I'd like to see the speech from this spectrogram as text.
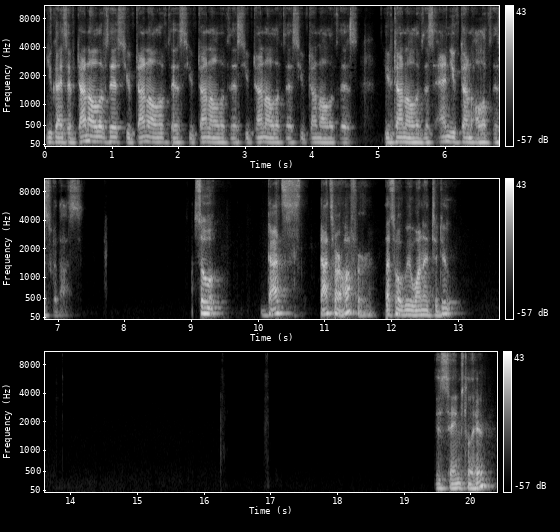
You guys have done all of this, you've done all of this, you've done all of this, you've done all of this, you've done all of this, you've done all of this, and you've done all of this with us. So that's that's our offer. That's what we wanted to do. Is Same still here?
